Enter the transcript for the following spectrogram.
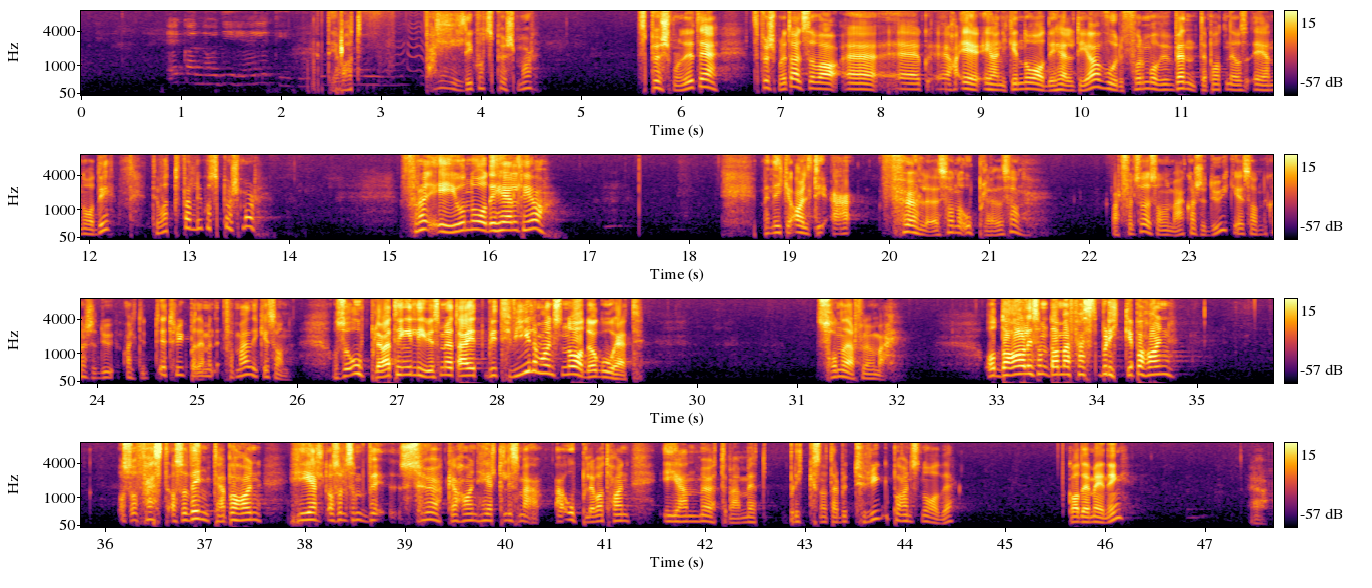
Det var et veldig godt spørsmål. Spørsmålet ditt er, spørsmålet altså var eh, er, er han ikke nådig hele tida. Hvorfor må vi vente på at han er nådig? Det var et veldig godt spørsmål. For han er jo nådig hele tida. Men det er ikke alltid jeg føler det sånn og opplever det sånn. I hvert fall så er det sånn med meg. Kanskje du ikke er sånn. Kanskje du alltid er trygg på det, men for meg er det ikke sånn. Og så opplever jeg ting i livet som gjør at jeg blir i tvil om hans nåde og godhet. Sånn er det iallfall med meg. Og da, liksom, da må jeg feste blikket på han. Og så, fest, og så venter jeg på han helt, og så liksom søker han helt til liksom jeg, jeg, opplever at han igjen møter meg med et blikk, sånn at jeg blir trygg på hans nåde. Ga det mening? Ja.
